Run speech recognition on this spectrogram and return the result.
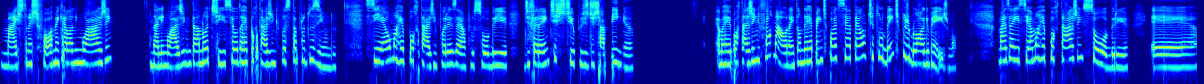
mas transforme aquela linguagem na linguagem da notícia ou da reportagem que você está produzindo. Se é uma reportagem, por exemplo, sobre diferentes tipos de chapinha, é uma reportagem informal, né? Então, de repente, pode ser até um título bem tipo de blog mesmo. Mas aí, se é uma reportagem sobre, é,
